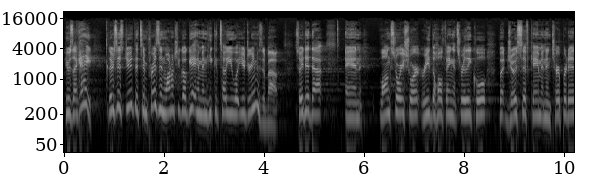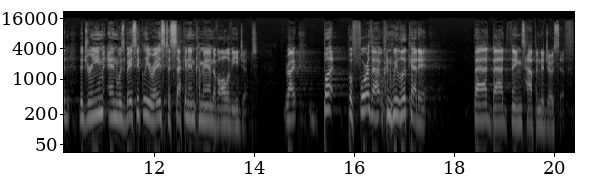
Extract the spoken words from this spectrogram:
he was like, hey, there's this dude that's in prison. Why don't you go get him and he can tell you what your dream is about? So he did that. And long story short, read the whole thing. It's really cool. But Joseph came and interpreted the dream and was basically raised to second in command of all of Egypt, right? But before that, when we look at it, bad, bad things happened to Joseph.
